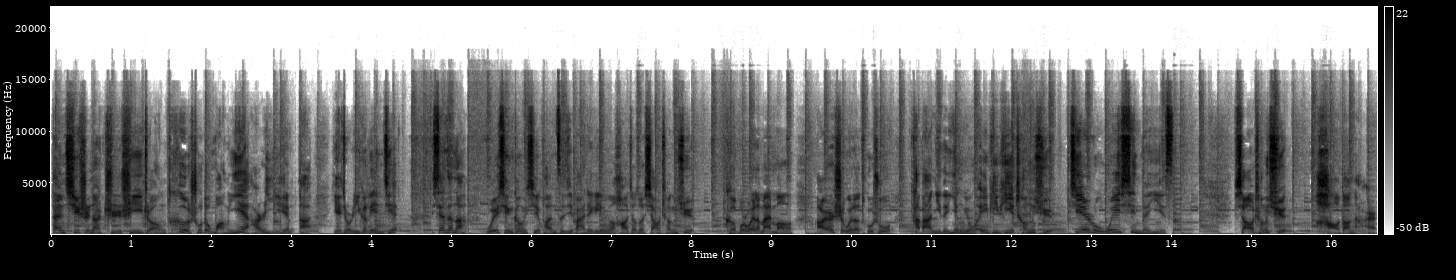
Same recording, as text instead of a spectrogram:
但其实呢，只是一种特殊的网页而已啊，也就是一个链接。现在呢，微信更喜欢自己把这个应用号叫做小程序，可不是为了卖萌，而是为了突出它把你的应用 A P P 程序接入微信的意思。小程序好到哪儿？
